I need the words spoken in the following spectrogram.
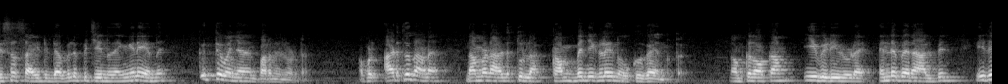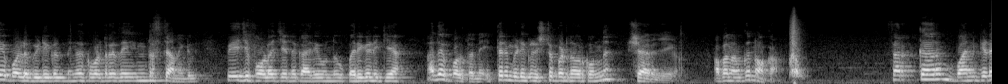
ബിസിനസ് ആയിട്ട് ഡെവലപ്പ് ചെയ്യുന്നത് എങ്ങനെയെന്ന് കൃത്യമായി ഞാൻ പറഞ്ഞിട്ടുണ്ട്. അപ്പോൾ അടുത്തതാണ് നമ്മുടെ അടുത്തുള്ള കമ്പനികളെ നോക്കുക എന്നത്. നമുക്ക് നോക്കാം. ഈ വീഡിയോയിലൂടെ എന്റെ പേര് ആൽബിൻ. ഇതേപോലുള്ള വീഡിയോകൾ നിങ്ങൾക്ക് വളരെ ഇൻട്രസ്റ്റ് ആണെങ്കിൽ പേജ് ഫോളോ ചെയ്യുന്ന കാര്യം ഒന്ന് പരിഗണിക്കുക. അതേപോലെ തന്നെ ഇത്തരം വീഡിയോകൾ ഇഷ്ടപ്പെടുന്നവർക്കൊന്ന് ഷെയർ ചെയ്യുക. അപ്പോൾ നമുക്ക് നോക്കാം. സർക്കാരും വൻകിട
